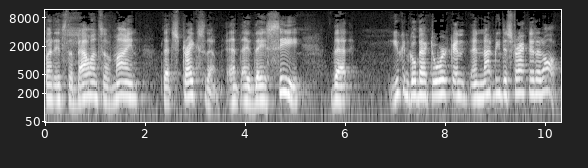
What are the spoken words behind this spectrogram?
but it's the balance of mind that strikes them. And they, they see that you can go back to work and, and not be distracted at all.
